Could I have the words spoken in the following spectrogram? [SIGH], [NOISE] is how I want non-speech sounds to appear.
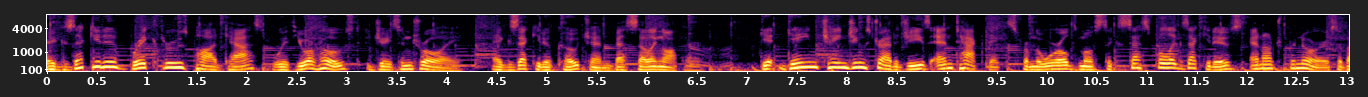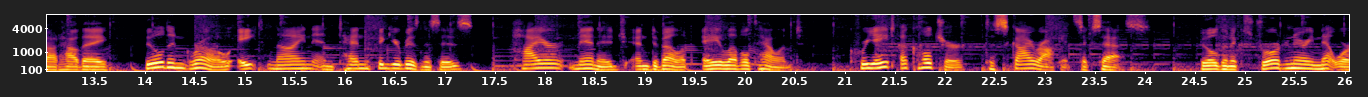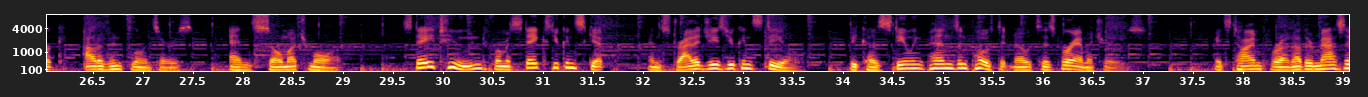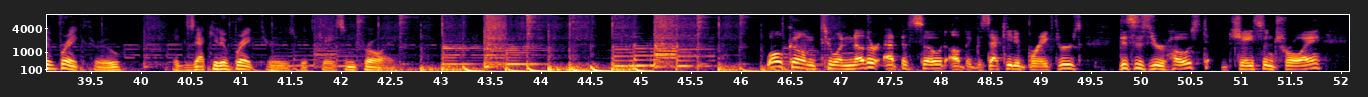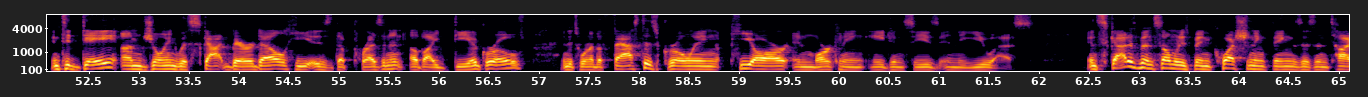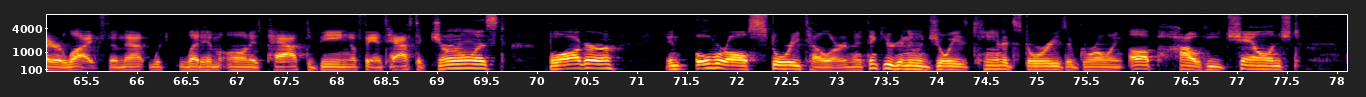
Executive Breakthroughs Podcast with your host, Jason Troy, executive coach and best selling author. Get game changing strategies and tactics from the world's most successful executives and entrepreneurs about how they build and grow 8, 9, and 10 figure businesses, hire, manage, and develop A level talent, create a culture to skyrocket success, build an extraordinary network out of influencers, and so much more. Stay tuned for mistakes you can skip and strategies you can steal, because stealing pens and post it notes is for amateurs. It's time for another massive breakthrough Executive Breakthroughs with Jason Troy. Welcome to another episode of Executive Breakthroughs. This is your host, Jason Troy, and today I'm joined with Scott Baradell. He is the president of Idea Grove, and it's one of the fastest growing PR and marketing agencies in the U.S. And Scott has been someone who's been questioning things his entire life, and that which led him on his path to being a fantastic journalist, blogger, an overall storyteller. And I think you're going to enjoy his candid stories of growing up, how he challenged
